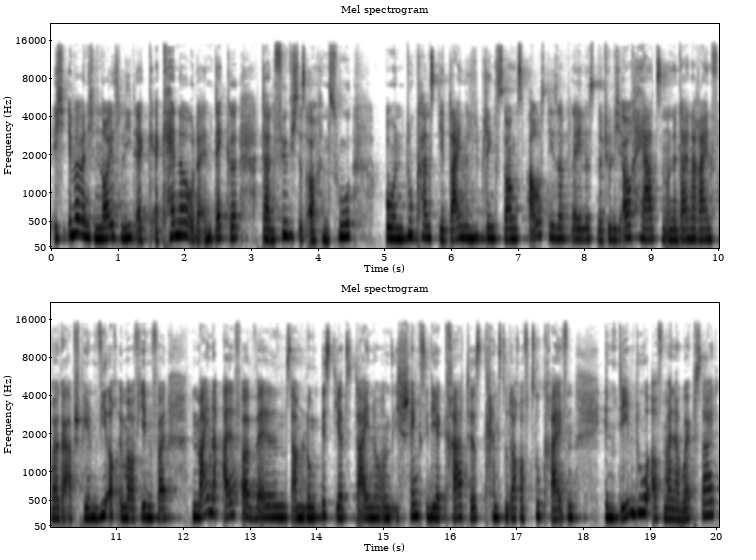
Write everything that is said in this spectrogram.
Ich, immer wenn ich ein neues Lied er erkenne oder entdecke, dann füge ich das auch hinzu und du kannst dir deine Lieblingssongs aus dieser Playlist natürlich auch Herzen und in deiner Reihenfolge abspielen, wie auch immer. Auf jeden Fall, meine Alpha-Wellen-Sammlung ist jetzt deine und ich schenke sie dir gratis. Kannst du darauf zugreifen, indem du auf meiner Website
